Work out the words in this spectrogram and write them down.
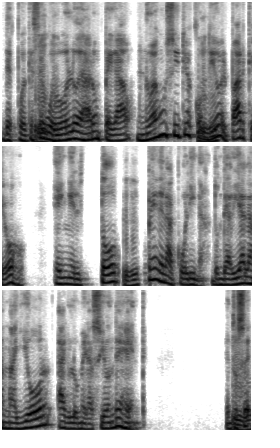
después que ese ujú, huevón lo dejaron pegado, no en un sitio escondido del parque, ojo, en el tope de la colina, donde había la mayor aglomeración de gente. Entonces,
